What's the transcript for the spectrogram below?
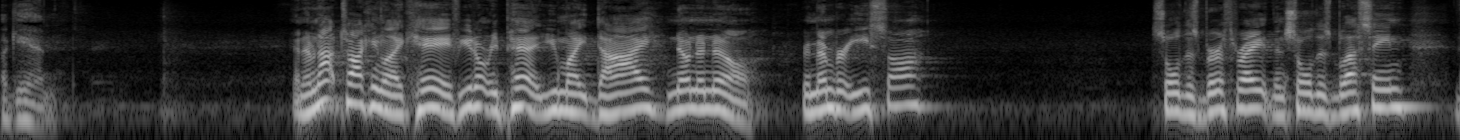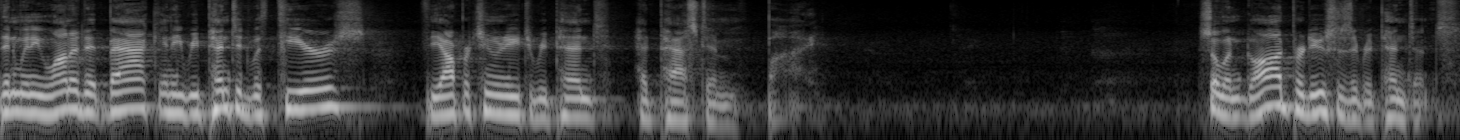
again. And I'm not talking like, hey, if you don't repent, you might die. No, no, no. Remember Esau? Sold his birthright, then sold his blessing. Then, when he wanted it back and he repented with tears, the opportunity to repent had passed him by. So, when God produces a repentance,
